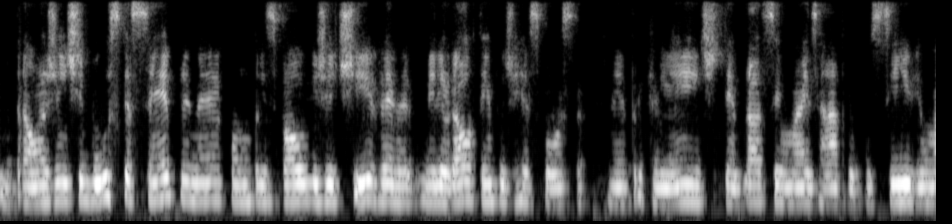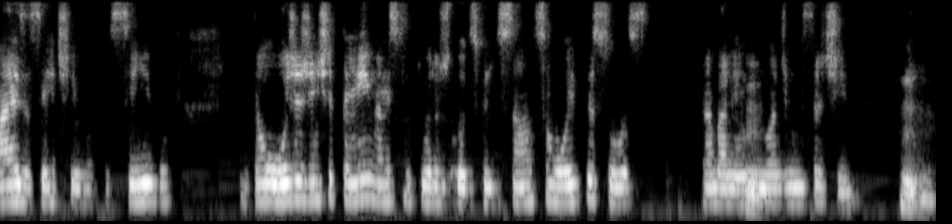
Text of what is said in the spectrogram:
então, a gente busca sempre, né, como principal objetivo, é melhorar o tempo de resposta né, para o cliente, tentar ser o mais rápido possível, o mais assertivo possível. Então, hoje a gente tem na estrutura de todo o Espírito Santo, são oito pessoas trabalhando uhum. no administrativo. Uhum.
